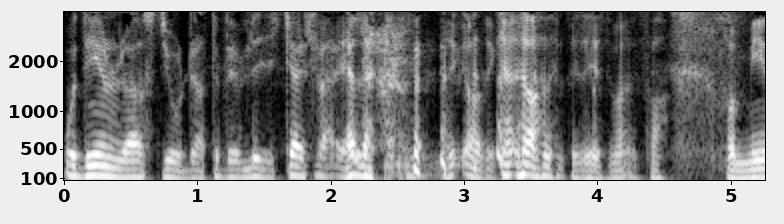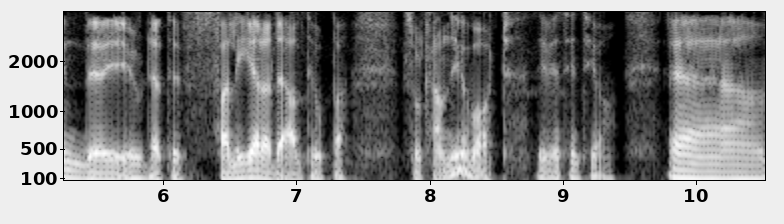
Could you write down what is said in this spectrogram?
Och din röst gjorde att det blev lika i Sverige, eller? Ja, det kan, ja precis. Vad min det gjorde att det fallerade alltihopa. Så kan det ju ha varit. Det vet inte jag. Eh,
